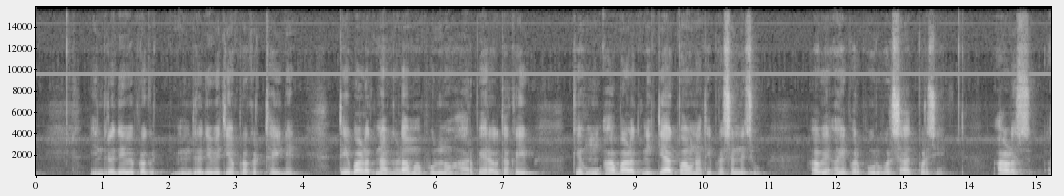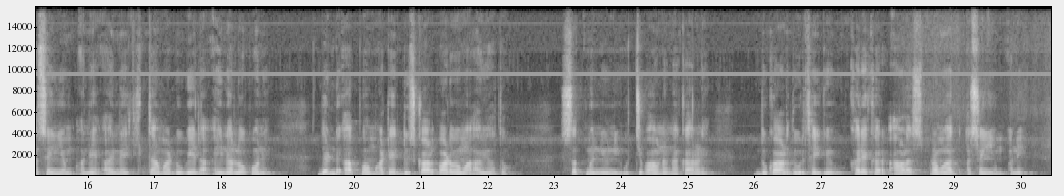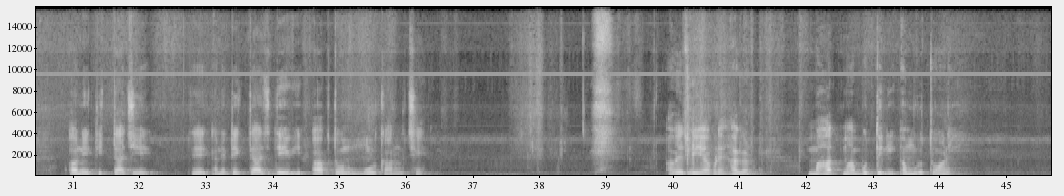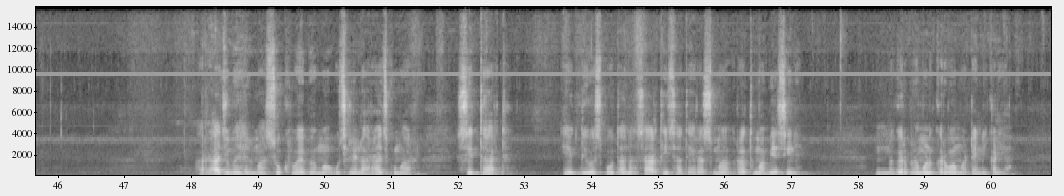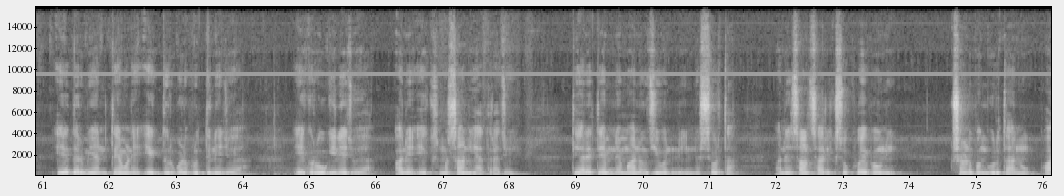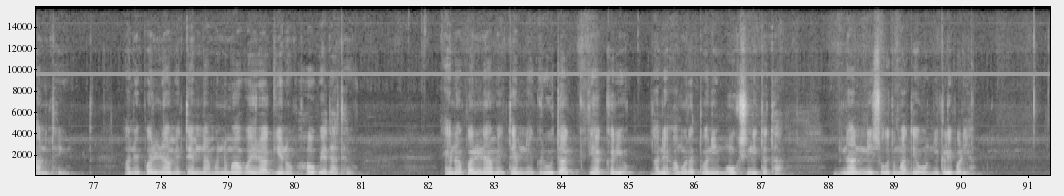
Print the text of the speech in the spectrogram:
ઇન્દ્રદેવે પ્રગટ, ઇન્દ્રદેવે ત્યાં પ્રકટ થઈને તે બાળકના ગળામાં ફૂલનો હાર પહેરાવતા કહ્યું કે હું આ બાળકની ત્યાગ ભાવનાથી પ્રસન્ન છું. હવે અહીં ભરપૂર વરસાદ પડશે. આળસ, અસંયમ અને અનૈતિકતામાં ડૂબેલા અહીંના લોકોને દંડ આપવા માટે દુષ્કાળ પાડવામાં આવ્યો હતો. સતમન્યુની ઉચ્ચ ભાવનાના કારણે દુકાળ દૂર થઈ ગયું. ખરેખર આળસ, પ્રમાદ, અસંયમ અને અનૈતિકતા જે અનૈતિકતા જ દેવી આપતોનું મૂળ કારણ છે. હવે જોઈએ આપણે આગળ. મહાત્મા બુદ્ધની અમૃતવાણી. રાજમહેલમાં સુખ વૈભવમાં ઉછરેલા રાજકુમાર સિદ્ધાર્થ એક દિવસ પોતાના સારથી સાથે રસમાં રથમાં બેસીને નગર ભ્રમણ કરવા માટે નીકળ્યા. એ દરમિયાન તેમણે એક દુર્બળ વૃદ્ધને જોયા એક રોગીને જોયા અને એક સ્મશાન યાત્રા જોઈ. ત્યારે તેમને માનવ જીવનની નશ્વરતા અને સાંસારિક સુખ-વૈભવની ક્ષણભંગુરતાનું ભાન થયું અને પરિણામે તેમના મનમાં વૈરાગ્યનો ભાવ પેદા થયો. એના પરિણામે તેમને તેમણે ગૃહત્યાગ કર્યો અને અમરત્વની, મોક્ષની તથા જ્ઞાનની શોધમાં તેઓ નીકળી પડ્યા.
